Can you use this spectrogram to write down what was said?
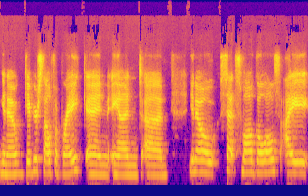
you know give yourself a break and and um, you know set small goals. I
